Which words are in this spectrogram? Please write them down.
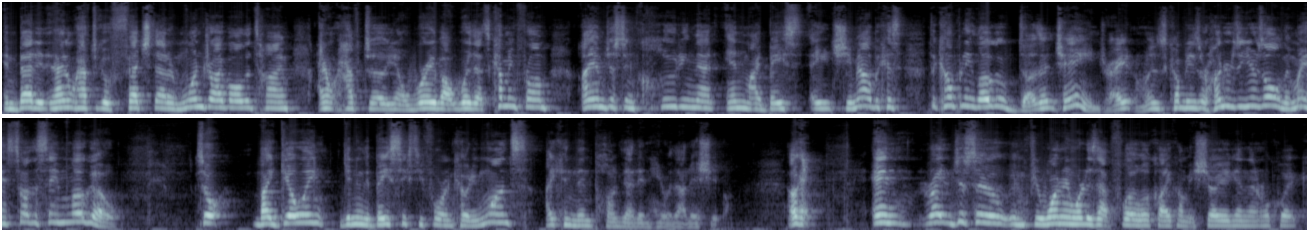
embedded and I don't have to go fetch that in OneDrive all the time. I don't have to, you know, worry about where that's coming from. I am just including that in my base HTML because the company logo doesn't change, right? These companies are hundreds of years old. They might still have the same logo. So by going, getting the base 64 encoding once, I can then plug that in here without issue. Okay. And right, just so if you're wondering what does that flow look like, let me show you again that real quick.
